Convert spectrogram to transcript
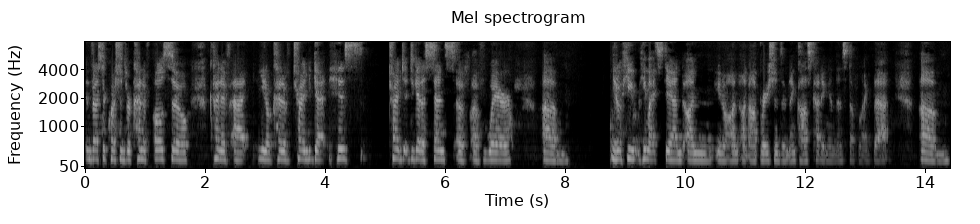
investor questions were kind of also kind of at you know kind of trying to get his trying to, to get a sense of, of where um, you know he he might stand on you know on, on operations and, and cost cutting and then stuff like that. Um,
